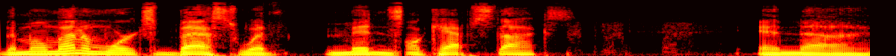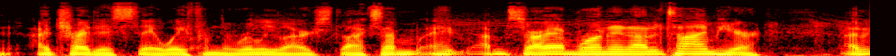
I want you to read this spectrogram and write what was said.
the momentum works best with mid and small cap stocks. And uh, I try to stay away from the really large stocks. I'm I'm sorry, I'm running out of time here. I I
